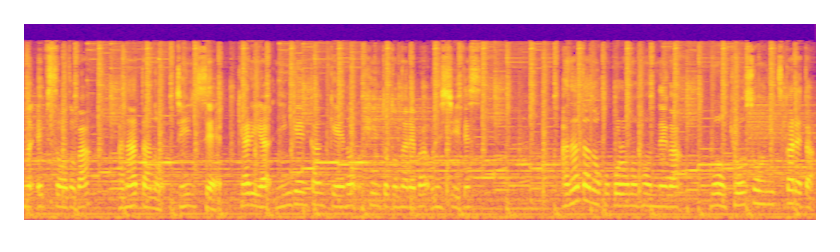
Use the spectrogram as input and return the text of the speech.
のエピソードがあなたの人生、キャリア、人間関係のヒントとなれば嬉しいです。あなたの心の本音がもう競争に疲れた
